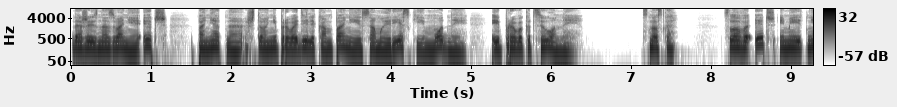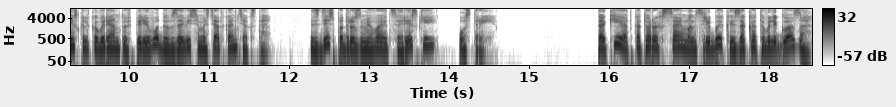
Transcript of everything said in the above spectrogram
Даже из названия Edge понятно, что они проводили кампании самые резкие, модные и провокационные. Сноска — Слово «edge» имеет несколько вариантов перевода в зависимости от контекста. Здесь подразумевается резкий, острый. Такие, от которых Саймон с Ребеккой закатывали глаза,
